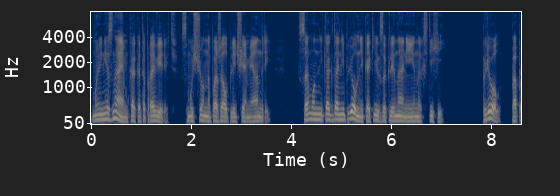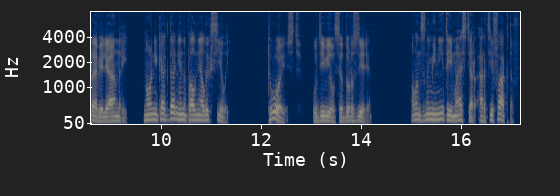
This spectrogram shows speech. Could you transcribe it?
Мы не знаем, как это проверить, смущенно пожал плечами Андрей. Сам он никогда не плел никаких заклинаний иных стихий. Плел, поправили Анри, но никогда не наполнял их силой. То есть, удивился Дурзерин. Он знаменитый мастер артефактов.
